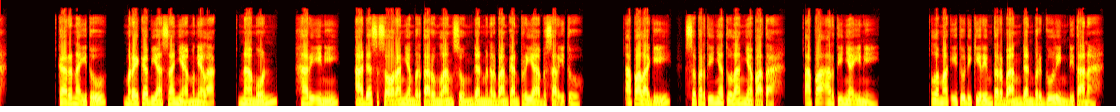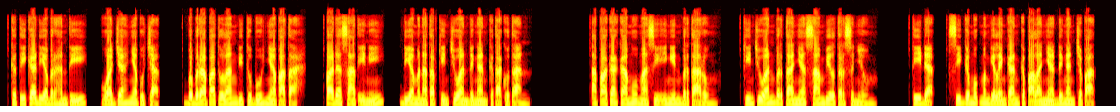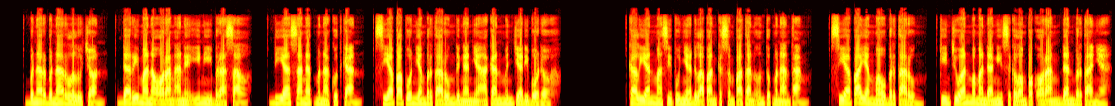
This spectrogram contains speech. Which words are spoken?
Karena itu, mereka biasanya mengelak. Namun, hari ini, ada seseorang yang bertarung langsung dan menerbangkan pria besar itu. Apalagi, sepertinya tulangnya patah. Apa artinya ini? Lemak itu dikirim terbang dan berguling di tanah. Ketika dia berhenti, wajahnya pucat. Beberapa tulang di tubuhnya patah. Pada saat ini, dia menatap Kincuan dengan ketakutan. Apakah kamu masih ingin bertarung? Kincuan bertanya sambil tersenyum. Tidak, si gemuk menggelengkan kepalanya dengan cepat. Benar-benar lelucon. Dari mana orang aneh ini berasal? Dia sangat menakutkan. Siapa pun yang bertarung dengannya akan menjadi bodoh. Kalian masih punya delapan kesempatan untuk menantang. Siapa yang mau bertarung? Kincuan memandangi sekelompok orang dan bertanya.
